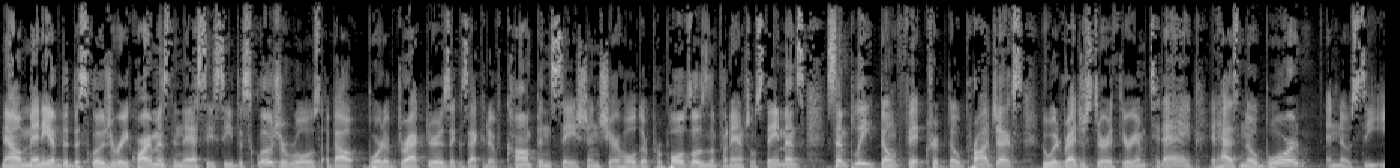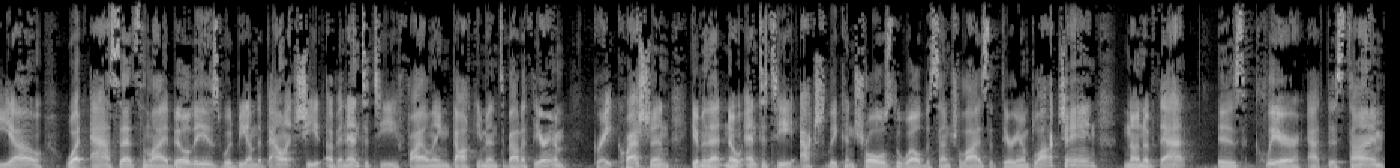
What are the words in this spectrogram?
Now, many of the disclosure requirements in the SEC disclosure rules about board of directors, executive compensation, shareholder proposals, and financial statements simply don't fit crypto projects who would register Ethereum today. It has no board and no CEO. What assets and liabilities would be on the balance sheet of an entity filing documents about Ethereum? Great question. Given that no entity actually controls the well decentralized Ethereum blockchain, none of that is clear at this time.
